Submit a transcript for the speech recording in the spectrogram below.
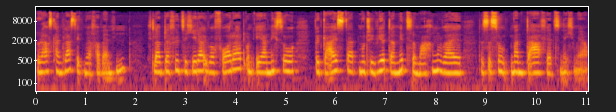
du darfst kein Plastik mehr verwenden, ich glaube, da fühlt sich jeder überfordert und eher nicht so begeistert, motiviert da mitzumachen, weil das ist so, man darf jetzt nicht mehr.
